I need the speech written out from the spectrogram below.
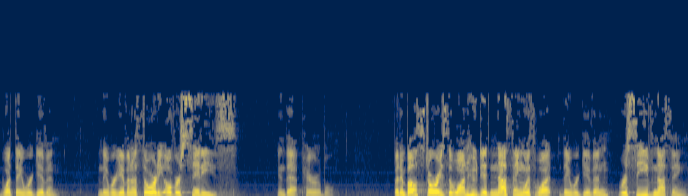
what they were given. And they were given authority over cities in that parable. But in both stories, the one who did nothing with what they were given received nothing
